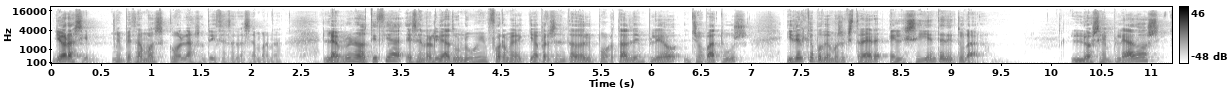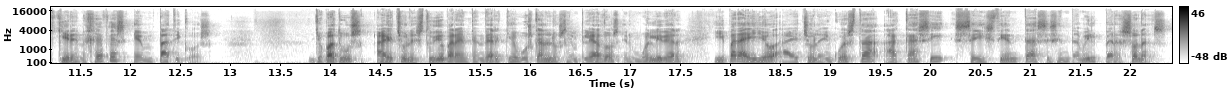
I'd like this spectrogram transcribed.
Y ahora sí, empezamos con las noticias de la semana. La primera noticia es en realidad un nuevo informe que ha presentado el portal de empleo Jobatus y del que podemos extraer el siguiente titular. Los empleados quieren jefes empáticos. Jopatus ha hecho un estudio para entender qué buscan los empleados en un buen líder y para ello ha hecho una encuesta a casi 660.000 personas.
